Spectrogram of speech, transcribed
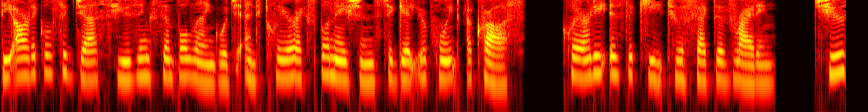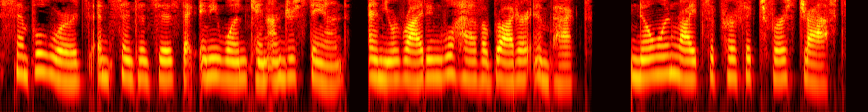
The article suggests using simple language and clear explanations to get your point across. Clarity is the key to effective writing. Choose simple words and sentences that anyone can understand, and your writing will have a broader impact. No one writes a perfect first draft.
